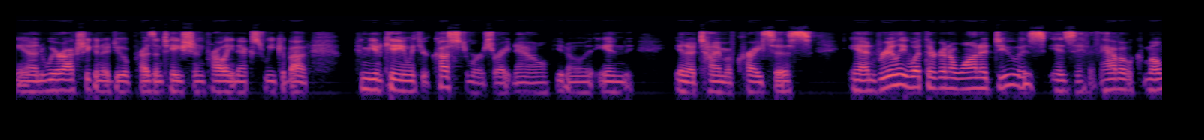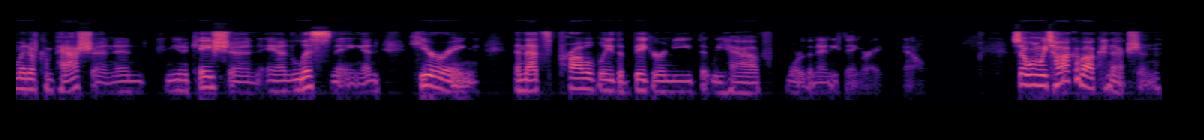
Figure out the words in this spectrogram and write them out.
And we're actually going to do a presentation probably next week about communicating with your customers right now, you know, in in a time of crisis. And really what they're going to want to do is is have a moment of compassion and communication and listening and hearing and that's probably the bigger need that we have more than anything right now. So when we talk about connection,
